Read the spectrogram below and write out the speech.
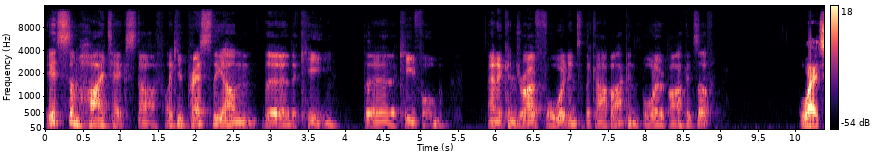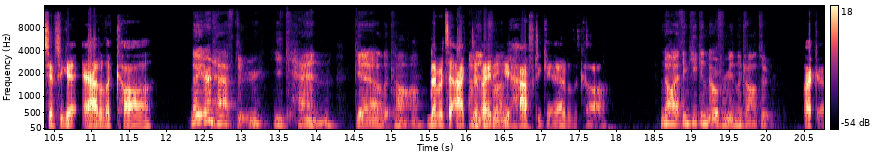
it's some high tech stuff. Like you press the um the the key, the key fob, and it can drive forward into the car park and auto park itself. Wait, so you have to get out of the car. No, you don't have to. You can get out of the car. No, but to activate it, you have to get out of the car. No, I think you can do it from in the car too. Okay.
